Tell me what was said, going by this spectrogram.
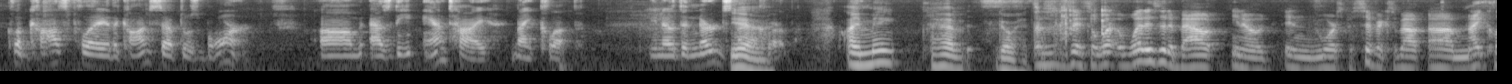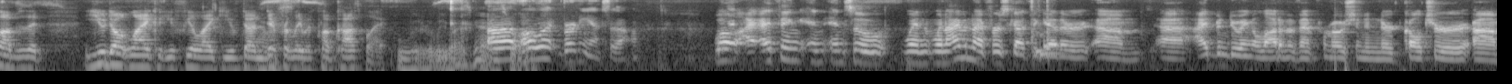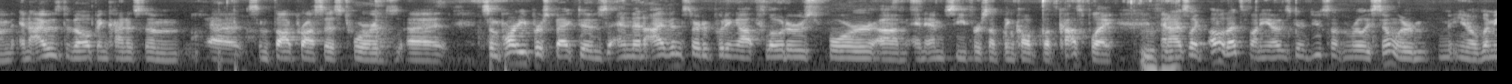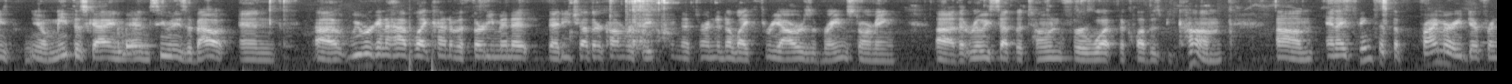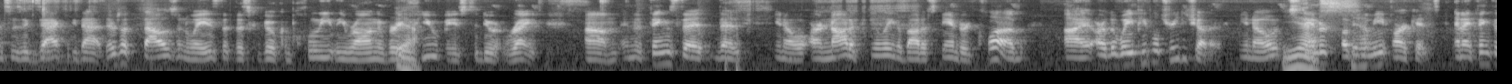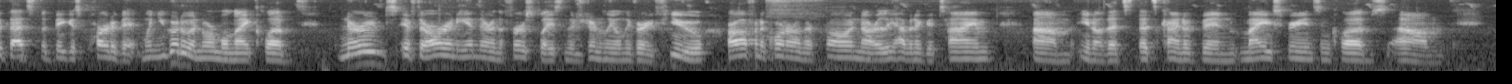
Club Cosplay, the concept was born um, as the anti nightclub. You know, the nerds Yeah. nightclub. I may have. Go ahead. I was just gonna say, so what what is it about, you know, in more specifics about um, nightclubs that you don't like that you feel like you've done differently with club cosplay? Literally what I was gonna ask Uh, about. I'll let Bernie answer that one. Well, I, I think, and, and so when when Ivan and I first got together, um, uh, I'd been doing a lot of event promotion and nerd culture, um, and I was developing kind of some uh, some thought process towards uh, some party perspectives, and then Ivan started putting out floaters for um, an MC for something called Club Cosplay, and I was like, oh, that's funny. I was going to do something really similar. You know, let me you know meet this guy and, and see what he's about, and uh, we were going to have like kind of a 30 minute vet each other conversation that turned into like three hours of brainstorming uh, that really set the tone for what the club has become. Um, and I think that the primary difference is exactly that. There's a thousand ways that this could go completely wrong, and very Yeah. few ways to do it right. Um, and the things that that you know are not appealing about a standard club uh, are the way people treat each other. You know, standard Yes. clubs are meat markets, and I think that that's the biggest part of it. When you go to a normal nightclub, nerds, if there are any in there in the first place, and there's generally only very few, are off in a corner on their phone, not really having a good time. Um, you know, that's that's kind of been my experience in clubs. Um,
